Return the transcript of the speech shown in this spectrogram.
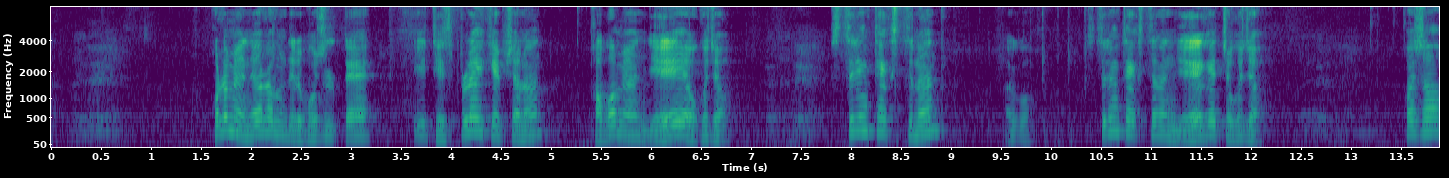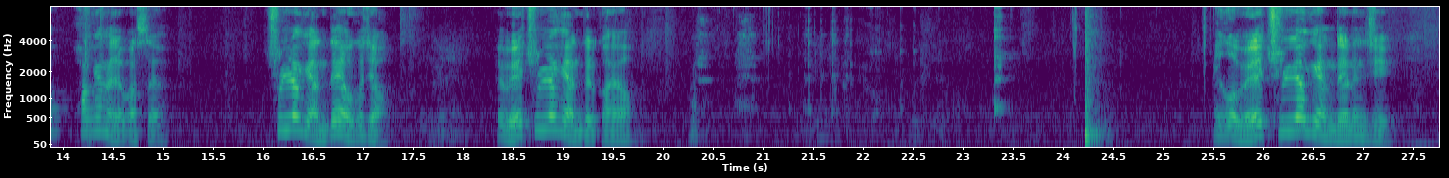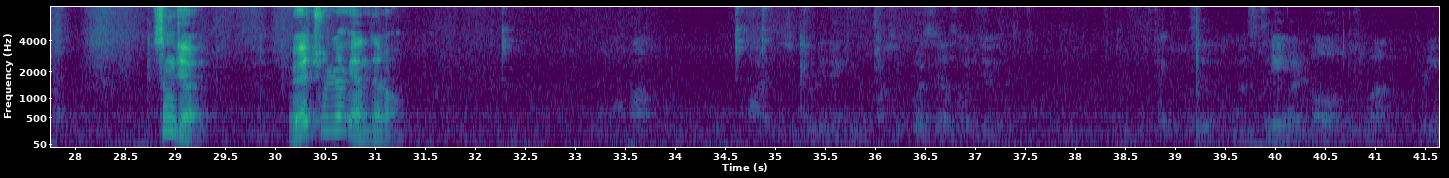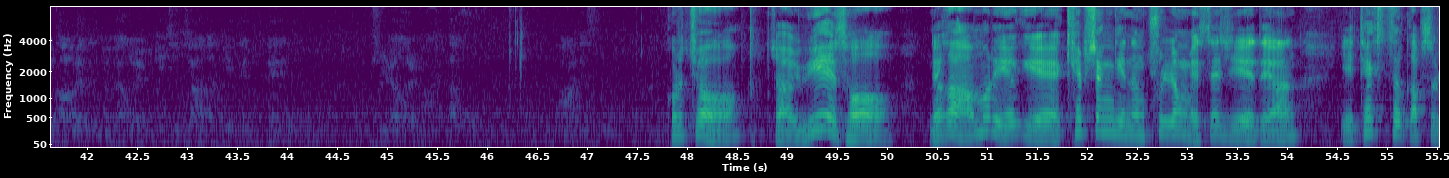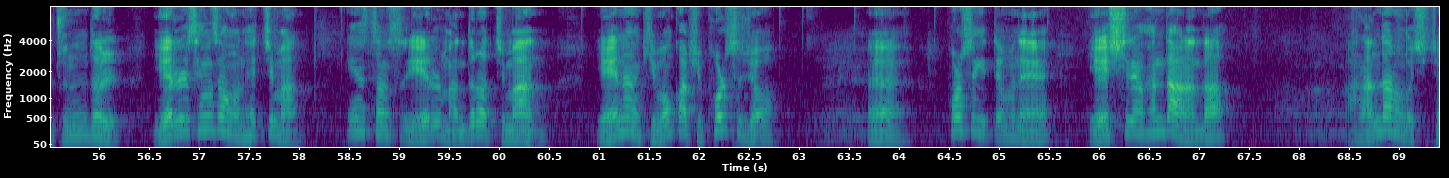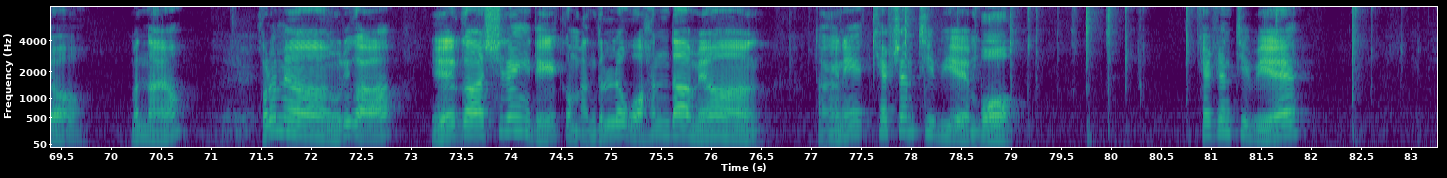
그러면 여러분들이 보실 때 이 디스플레이 캡션은 가보면 얘예요. 그죠? 스트링 텍스트는 아이고 스트링 텍스트는 얘겠죠. 그죠? 그래서 확인을 해봤어요. 출력이 안 돼요. 그죠? 왜 출력이 안 될까요? 이거 왜 출력이 안 되는지 승재 왜 출력이 안 되노? 말했듯이 분리된 기본값이 펄스여서 이제 텍스트 그러니까 스트링을 넣어줬지만 불린 값에는 영향을 끼치지 않았기 때문에 출력을 안 했다고 안 했습니다. 그렇죠. 자, 위에서 내가 아무리 여기에 캡션 기능 출력 메시지에 대한 이 텍스트 값을 준들 얘를 생성은 했지만 인스턴스 얘를 만들었지만 얘는 기본값이 폴스죠. 예. 폴스이기 때문에 얘 실행한다 안 한다? 안 한다는 것이죠. 맞나요? 그러면 우리가 얘가 실행이 되게끔 만들려고 한다면 당연히 캡션 TV에 뭐 캡션 TV에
